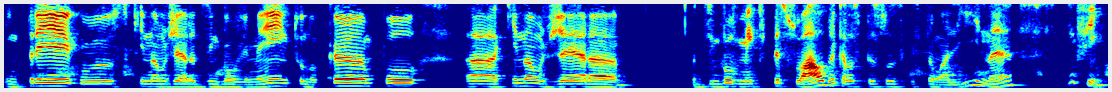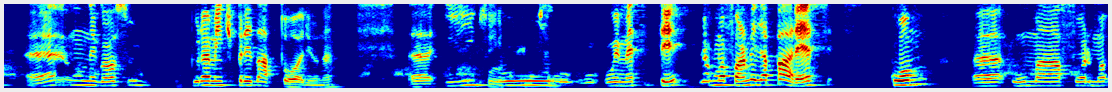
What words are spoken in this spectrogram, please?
empregos, que não gera desenvolvimento no campo, uh, que não gera desenvolvimento pessoal daquelas pessoas que estão ali, né? Enfim, é um negócio puramente predatório, né? Uh, e sim, o, o, MST, de alguma forma, ele aparece como uh, uma forma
